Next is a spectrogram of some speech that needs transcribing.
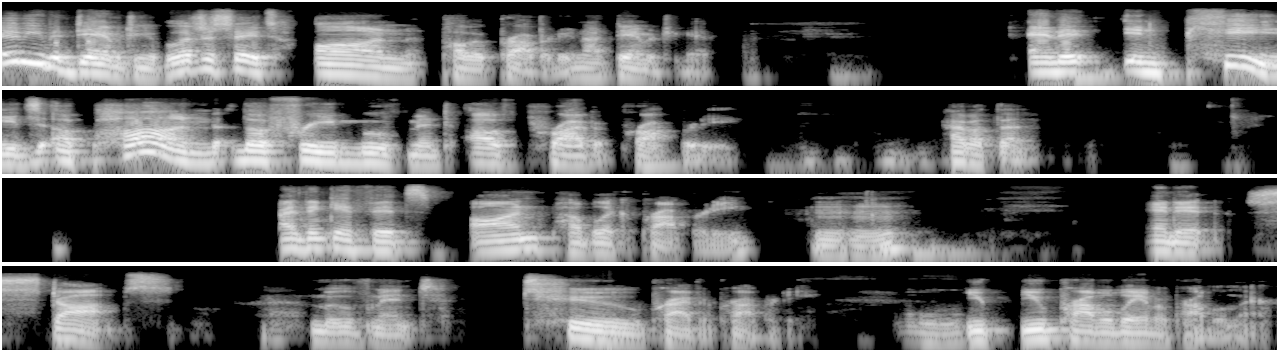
maybe even damaging it but let's just say it's on public property not damaging it and it impedes upon the free movement of private property. How about that? i think if it's on public property Mm-hmm. and it stops movement to private property. You you probably have a problem there.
